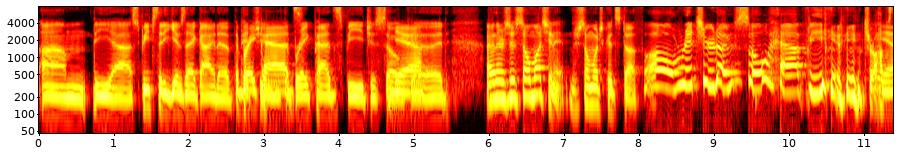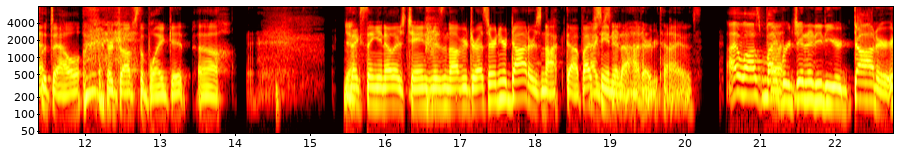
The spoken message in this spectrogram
Um, the uh, speech that he gives that guy to The brake pads. the brake pad speech is so Yeah. good. I mean, there's just so much in it. There's so much good stuff. Oh, Richard, I'm so happy. And he drops Yeah. the towel or drops the blanket. Ugh. Yeah. Next thing you know, there's change missing off your dresser and your daughter's knocked up. I've, I've seen, seen it a hundred times. I lost my Uh, virginity to your daughter.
